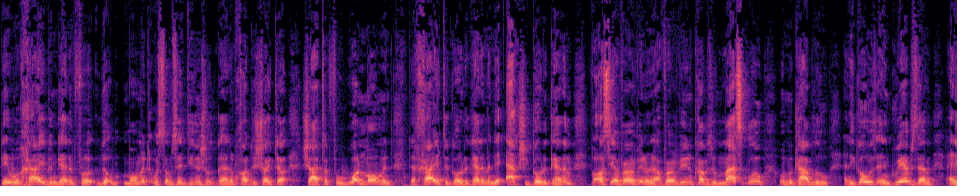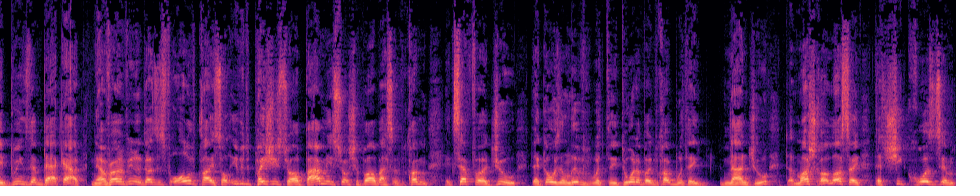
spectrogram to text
they were chayiv in Gehenna for the moment, or some say Dina Shal Gehenna Shata for one moment, they're to go to Gehenna, and they actually go to Gehenna. V'asi Avram Avinu. Now Avram Avinu comes u'masklu u'mekablu, and he goes and grabs them and he brings them back out. Now Avram Avinu does this for all of Klai Yisrael, even the Peish Yisrael, Bam Yisrael Shabal Bas except for a Jew that goes and lives with the daughter of with a non-Jew, the Mashcha that she causes him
